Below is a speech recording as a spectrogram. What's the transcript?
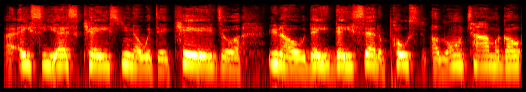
a ACS case, you know, with their kids, or you know, they they said a post a long time ago.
